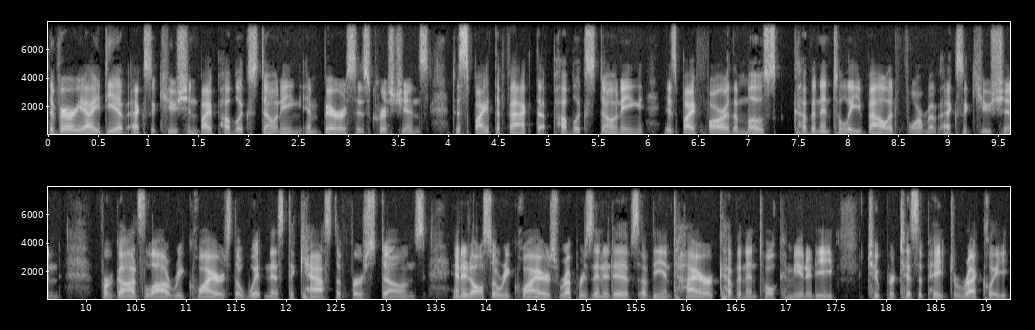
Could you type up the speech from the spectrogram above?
The very idea of execution by public stoning embarrasses Christians, despite the fact that public stoning is by far the most covenantally valid form of execution, for God's law requires the witness to cast the first stones, and it also requires representatives of the entire covenantal community to participate directly,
